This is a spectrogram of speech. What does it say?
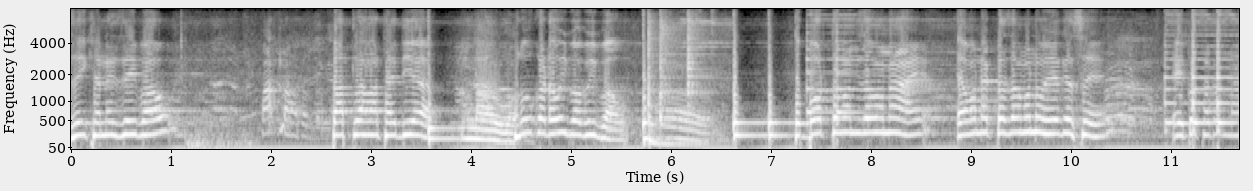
যেইখানে যেই বাও পাতলা মাথায় দিয়া নৌকাটা ওইভাবেই বাও তো বর্তমান জামানায় এমন একটা জামানো হয়ে গেছে এই কথাটা না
